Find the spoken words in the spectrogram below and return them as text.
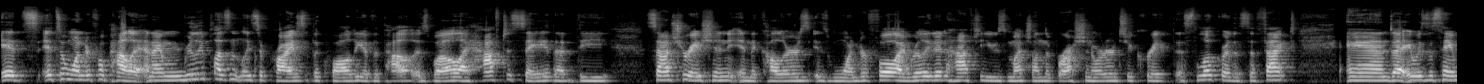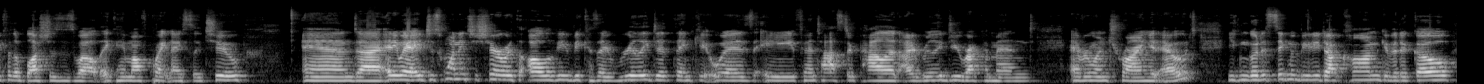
it's it's a wonderful palette and I'm really pleasantly surprised at the quality of the palette as well. I have to say that the saturation in the colors is wonderful. I really didn't have to use much on the brush in order to create this look or this effect. And uh, it was the same for the blushes as well. They came off quite nicely too. And uh, anyway, I just wanted to share with all of you because I really did think it was a fantastic palette. I really do recommend everyone trying it out. You can go to sigmabeauty.com, give it a go.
